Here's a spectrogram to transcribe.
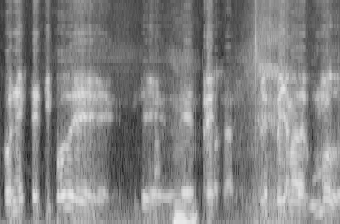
con este tipo de, de, mm. empresas, les puede llamar de algún modo.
